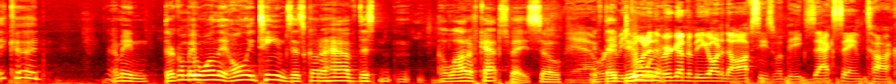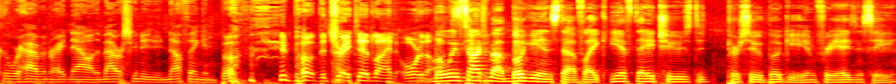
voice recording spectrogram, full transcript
They could. I mean, they're going to be one of the only teams that's going to have this a lot of cap space. So Yeah, if we're they gonna do, going. wanna- we're going to be going into the offseason with the exact same talk that we're having right now, and the Mavericks are going to do nothing in both in both the trade deadline or the. but we've talked about Boogie and stuff. Like if they choose to pursue Boogie in free agency,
